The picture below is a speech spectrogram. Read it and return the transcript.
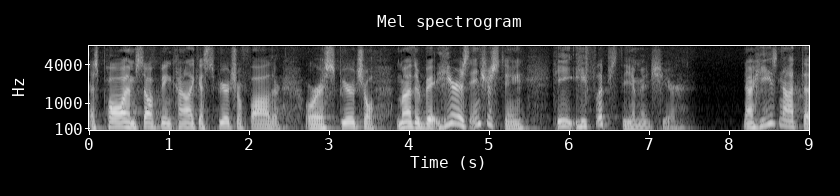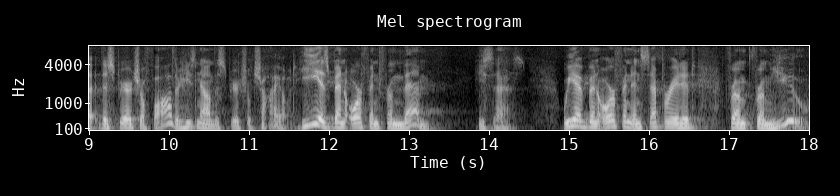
as Paul himself being kind of like a spiritual father or a spiritual mother. But here is interesting, he, he flips the image here. Now, he's not the, the spiritual father, he's now the spiritual child. He has been orphaned from them he says. We have been orphaned and separated from, from you.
